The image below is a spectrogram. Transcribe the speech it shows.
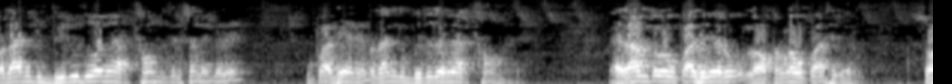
పదానికి బిరుదు అనే అర్థం ఉంది తెలుసా మీకు అది ఉపాధి అనే పదానికి బిరుదు అనే అర్థం ఉన్నది వేదాంతంలో ఉపాధి వేరు లోకంలో ఉపాధి వేరు సో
